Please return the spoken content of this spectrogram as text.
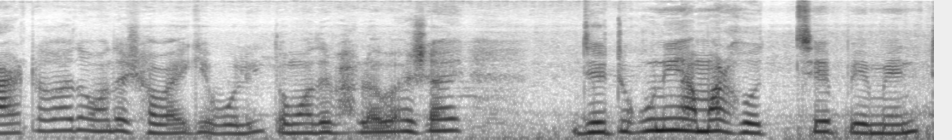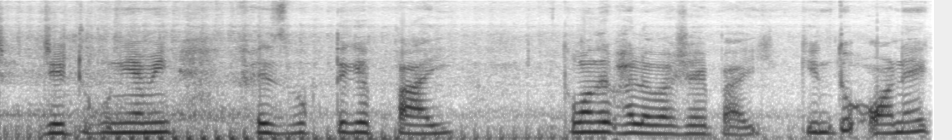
আরেকটা কথা তোমাদের সবাইকে বলি, তোমাদের ভালোবাসায় যেটুকুনি আমার হচ্ছে পেমেন্ট যেটুকুনি আমি ফেসবুক থেকে পাই, তোমাদের ভালোবাসায় পাই। কিন্তু অনেক,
